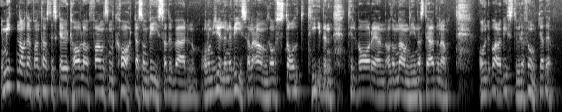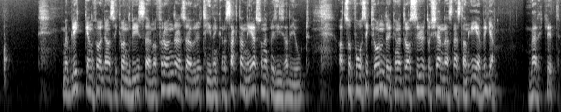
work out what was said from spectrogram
I mitten av den fantastiska urtavlan fanns en karta som visade världen och de gyllene visarna angav stolt tiden till var och en av de namngivna städerna. Om de bara visste hur det funkade. Med blicken följde han sekundvisaren och förundrades över hur tiden kunde sakta ner som den precis hade gjort. Att så få sekunder kunde dras ut och kännas nästan eviga. Märkligt.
